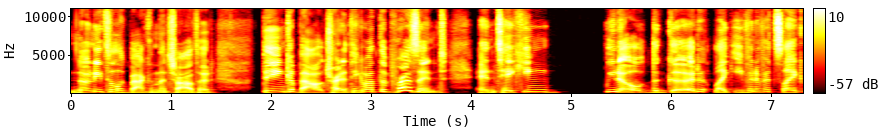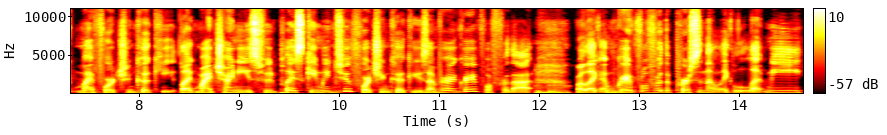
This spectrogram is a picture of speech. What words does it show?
No need to look back in the childhood. Think about try to think about the present and taking you know the good like even if it's like my fortune cookie like my chinese food place gave me two fortune cookies. I'm very grateful for that. Mhm. or like i'm grateful for the person that like let me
